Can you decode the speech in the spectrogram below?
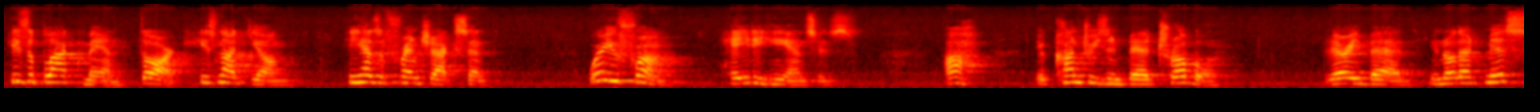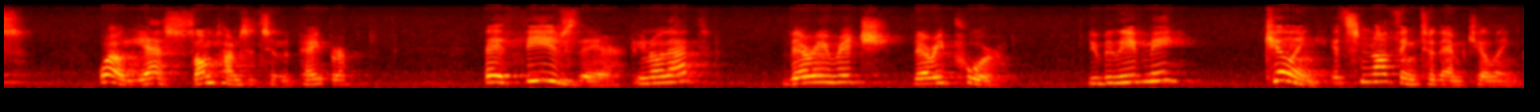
He's a black man, dark. He's not young. He has a French accent. Where are you from? Haiti, he answers. Ah, your country's in bad trouble. Very bad. You know that, miss? Well, yes, sometimes it's in the paper. They're thieves there. You know that? Very rich, very poor. You believe me? Killing. It's nothing to them, killing.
